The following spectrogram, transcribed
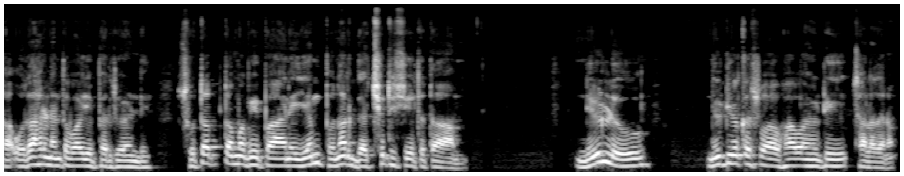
కా ఉదాహరణ ఎంత బాగా చెప్పారు చూడండి. సుతప్తమభిపానీయం పునర్గచ్చతి శీతతాం నీళ్ళు నీటి యొక్క స్వభావం ఏమిటి? చల్లదనం.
